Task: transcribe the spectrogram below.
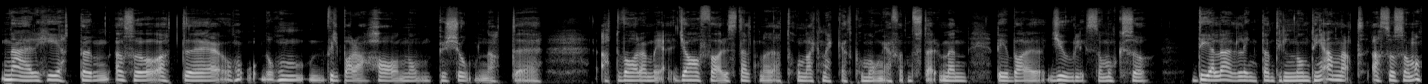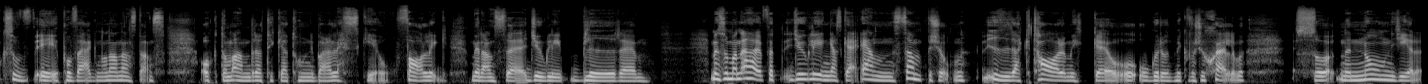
närheten, alltså att eh, hon, hon vill bara ha någon person att, eh, att vara med. Jag har föreställt mig att hon har knackat på många fönster men det är bara Julie som också delar längtan till någonting annat. Alltså som också är på väg någon annanstans. Och de andra tycker att hon är bara läskig och farlig. Medan eh, Julie blir eh, men som man är, för att Julie är en ganska ensam person. Iakttar mycket och, och går runt mycket för sig själv. Så när någon ger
